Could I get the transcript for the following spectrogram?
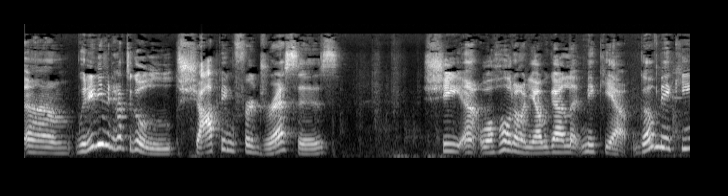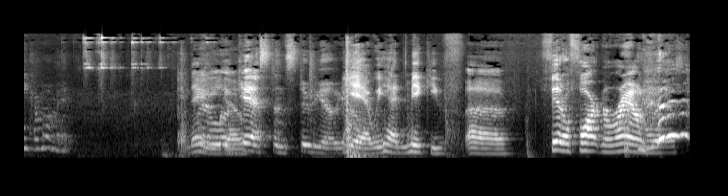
Um, we didn't even have to go shopping for dresses. She uh, well, hold on, y'all. We gotta let Mickey out. Go, Mickey. come on, man. There We had a little go. guest in studio. y'all. Yeah, we had Mickey uh, fiddle farting around with us.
